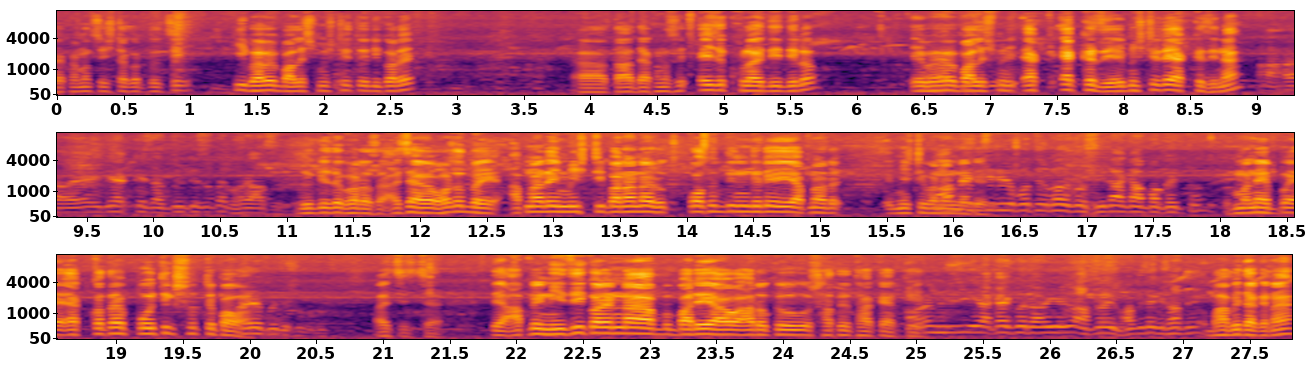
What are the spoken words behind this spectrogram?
দেখানোর চেষ্টা করতেছি। কীভাবে বালিশ মিষ্টি তৈরি করে তা দেখানো এই যে খোলাই দিয়ে দিল। এভাবে বালিশ মিষ্টি এক এক কেজি এই মিষ্টিটা এক কেজি না? দুই কেজি ঘরে আছে। আচ্ছা হরজত ভাই আপনার এই মিষ্টি বানানোর কতদিন ধরে এই আপনার মিষ্টি বানানো আমি এটা? চিনির প্রতিবার করছি এটা গাপা করতো মানে এক কথায় পৈতৃক সূত্রে পাওয়া। শুক্র আচ্ছা আচ্ছা। তো আপনি নিজেই করেন না বাড়ি আ- আরও কেউ সাথে থাকে আর কি? ভাবি থেকে না?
